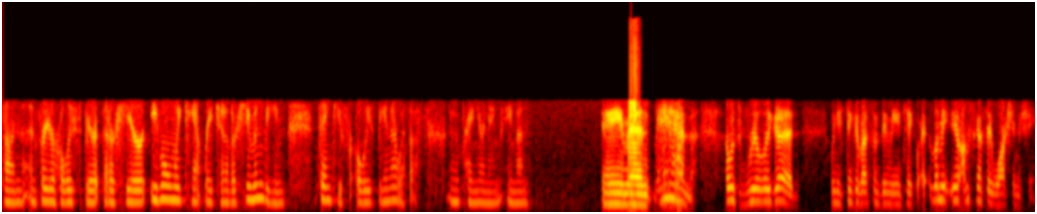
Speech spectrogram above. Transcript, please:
son and for your Holy Spirit that are here even when we can't reach another human being. Thank you for always being there with us. And we pray in your name. Amen. Amen. Man, that was really good. When you think about something being taken, let me. You know, I'm just gonna say washing machine.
